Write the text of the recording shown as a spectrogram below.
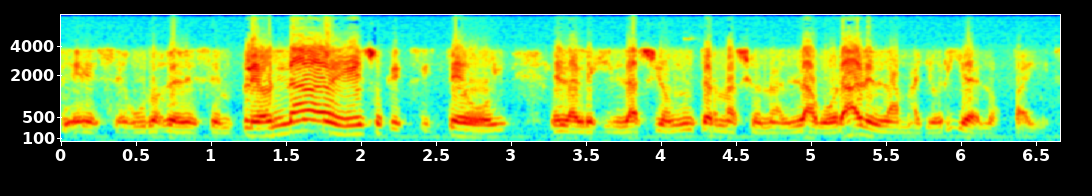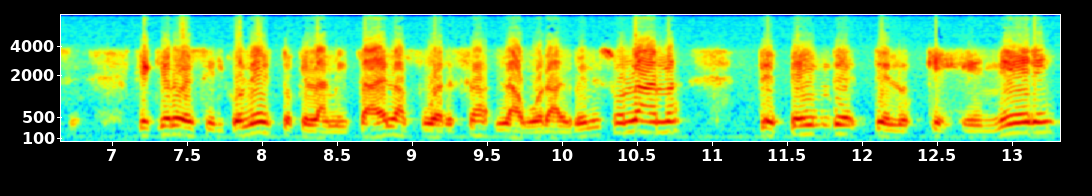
de seguros de desempleo, nada de eso que existe hoy en la legislación internacional laboral en la mayoría de los países. ¿Qué quiero decir con esto? Que la mitad de la fuerza laboral venezolana depende de lo que genere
